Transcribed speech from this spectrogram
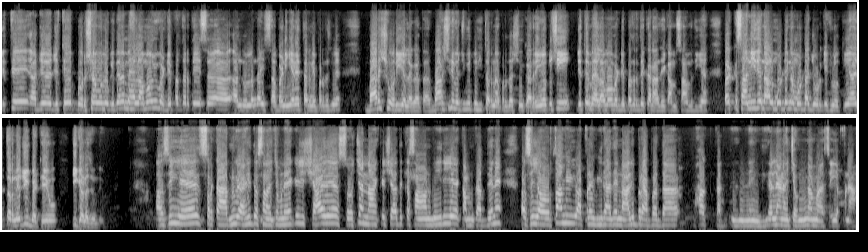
ਜਿੱਥੇ ਅੱਜ ਜਿੱਥੇ ਪੁਰਸ਼ਾਂ ਵੱਲੋਂ ਕੀਤਾ ਨਾ, ਮਹਿਲਾਵਾਂ ਵੀ ਵੱਡੇ ਪੱਧਰ ਤੇ ਇਸ ਅੰਦੋਲਨ ਦਾ ਹਿੱਸਾ ਬਣੀਆਂ ਨੇ, ਧਰਨੇ ਪ੍ਰਦਰਸ਼ਨ ਬਾਰਿਸ਼ ਹੋ ਰਹੀ ਹੈ ਲਗਾਤਾਰ। ਬਾਰਿਸ਼ ਦੇ ਵਿੱਚ ਵੀ ਤੁਸੀਂ ਧਰਨਾ ਪ੍ਰਦਰਸ਼ਨ ਕਰ ਰਹੇ ਹੋ। ਤੁਸੀਂ ਜਿੱਥੇ ਮਹਿਲਾਵਾਂ ਵੱਡੇ ਪੱਧਰ ਤੇ ਘਰਾਂ ਦੇ ਕੰਮ ਸਾਂਭਦੀਆਂ, ਪਰ ਕਿਸਾਨੀ ਦੇ ਨਾਲ ਮੋਢੇ ਨਾਲ ਮੋਢਾ ਜੋੜ ਕੇ ਖਲੋਤੀਆਂ, ਧਰਨੇ 'ਚ ਵੀ ਬੈਠੇ ਹੋ, ਕੀ ਕਹਿਣਾ ਚਾਹੁੰਦੇ ਹੋ? ਅਸੀਂ ਇਹ ਸਰਕਾਰ ਨੂੰ ਇਹੀ ਦੱਸਣਾ ਚਾਹੁੰਦੇ ਹਾਂ ਕਿ ਸ਼ਾਇਦ ਇਹ ਸੋਚਣ ਨਾ ਕਿ ਸ਼ਾਇਦ ਕਿਸਾਨ ਵੀਰ ਹੀ ਇਹ ਕੰਮ ਕਰਦੇ ਨੇ। ਅਸੀਂ ਔਰਤਾਂ ਵੀ ਆਪਣੇ ਵੀਰਾਂ ਦੇ ਨਾਲ ਹੀ ਬਰਾਬਰ ਦਾ ਹੱਕ ਨਹੀਂ ਲੈਣਾ ਚਾਹੁੰਦੀਆਂ ਮੈਂ ਅਸੀਂ ਆਪਣਾ।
